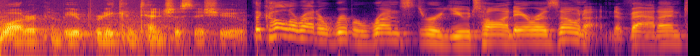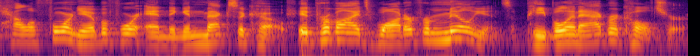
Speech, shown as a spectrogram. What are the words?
Water can be a pretty contentious issue. The Colorado River runs through Utah and Arizona, Nevada, and California before ending in Mexico. It provides water for millions of people in agriculture.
